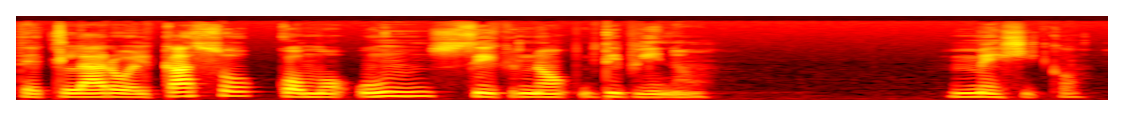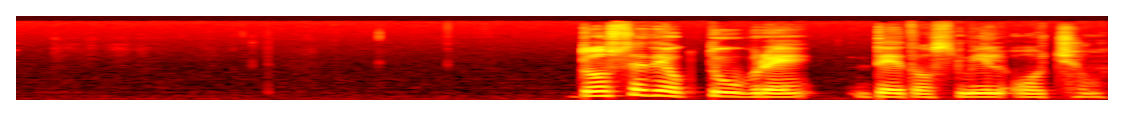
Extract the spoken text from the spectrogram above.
Declaro el caso como un signo divino. México. 12 de octubre de 2008.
